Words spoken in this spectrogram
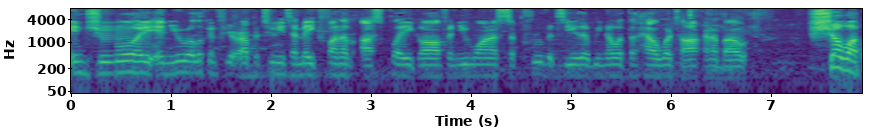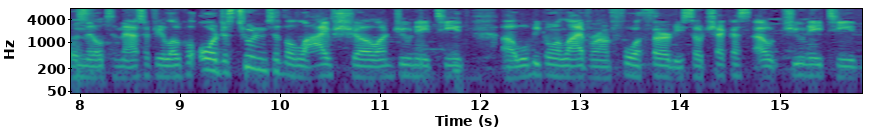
enjoy and you are looking for your opportunity to make fun of us play golf and you want us to prove it to you that we know what the hell we're talking about, show up in Middleton, Mass. if you're local, or just tune into the live show on June 18th. Uh, we'll be going live around 4:30. So check us out June 18th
